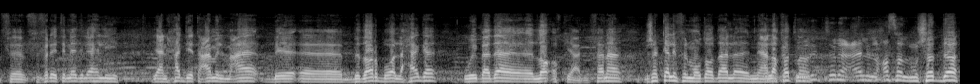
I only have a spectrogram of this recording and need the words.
في فرقة النادي الأهلي يعني حد يتعامل معاه بضرب ولا حاجة ويبقى ده لائق يعني. فأنا مش هتكلم في الموضوع ده لأن علاقتنا طلع قال اللي حصل مشادة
